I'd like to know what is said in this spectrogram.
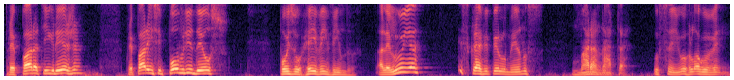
Prepara-te, igreja, preparem-se, povo de Deus, pois o Rei vem vindo. Aleluia! Escreve pelo menos Maranata, o Senhor logo vem.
